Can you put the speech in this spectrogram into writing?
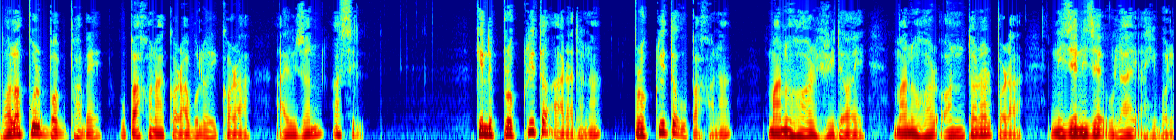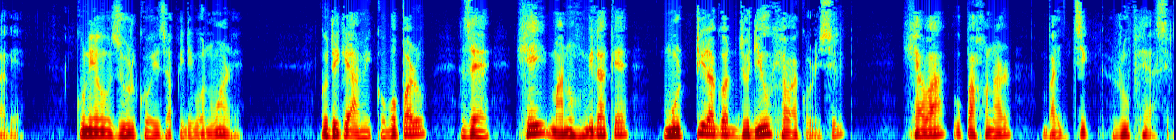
বলপূৰ্বকভাৱে উপাসনা কৰাবলৈ কৰা আয়োজন আছিল। কিন্তু প্ৰকৃত আৰাধনা প্ৰকৃত উপাসনা মানুহৰ হৃদয় মানুহৰ অন্তৰৰ পৰা নিজে নিজে ওলাই আহিব লাগে। কোনেও জোৰকৈ জাপি দিব নোৱাৰে। গতিকে আমি ক'ব পাৰোঁ যে সেই মানুহবিলাকে মূৰ্তিৰ আগত যদিও সেৱা কৰিছিল সেৱা উপাসনাৰ বাহ্যিক ৰূপহে আছিল।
